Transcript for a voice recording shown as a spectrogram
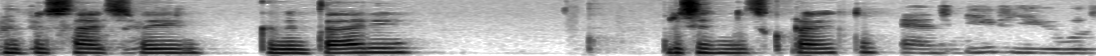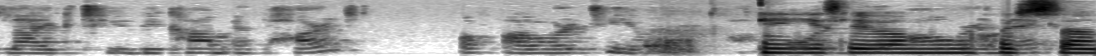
написать свои комментарии, присоединиться к проекту. И если вам хочется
